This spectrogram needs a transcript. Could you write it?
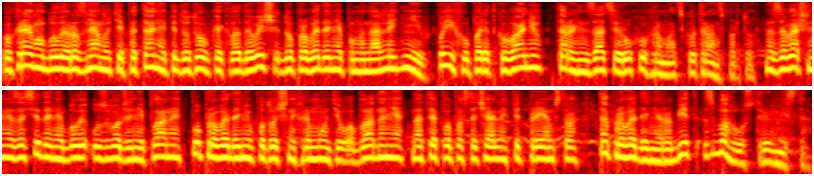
Окремо були розглянуті питання підготовки кладовищ до проведення поминальних днів, по їх упорядкуванню та організації руху громадського транспорту. На завершення засідання були узгоджені плани по проведенню поточних ремонтів обладнання на теплопостачальних підприємствах та проведення робіт з благоустрою міста.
